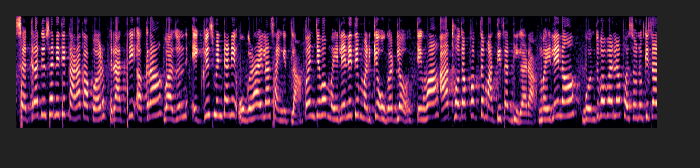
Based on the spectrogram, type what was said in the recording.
सतरा दिवसांनी ते काळा कापड रात्री अकरा वाजून एकवीस मिनिटांनी उघडायला सांगितला. पण जेव्हा महिलेने ते मडके उघडलं तेव्हा आत होता फक्त मातीचा ढिगारा. महिलेनं गोंदूबाबाला फसवणुकीचा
